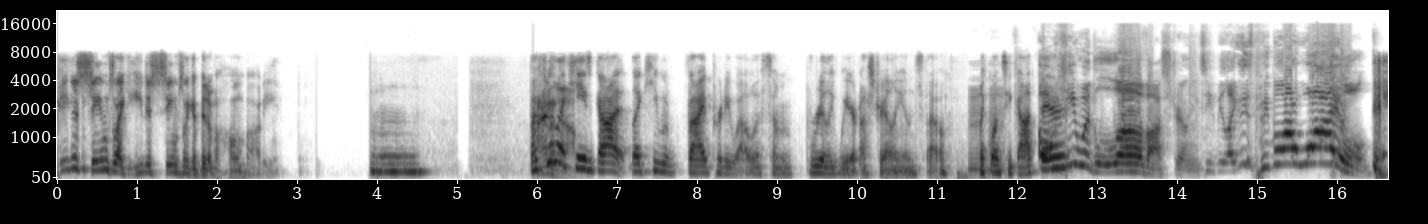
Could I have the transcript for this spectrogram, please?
He just seems like he just seems like a bit of a homebody. Mm. But I I feel like know. he's got like he would vibe pretty well with some really weird Australians though. Like once he got there. Oh, he would love Australians. He'd be like, "These people are wild." be like,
